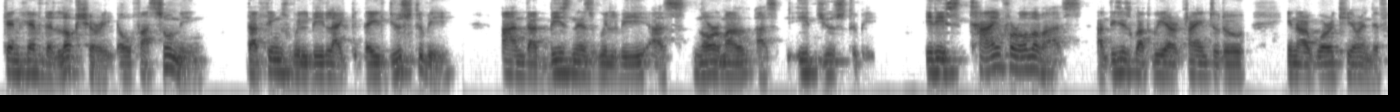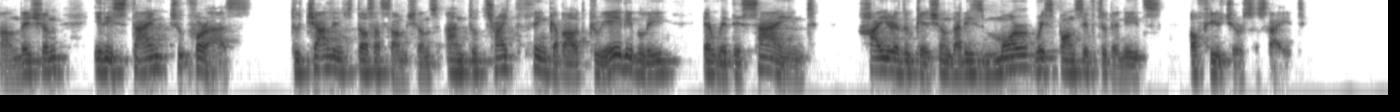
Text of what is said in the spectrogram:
can have the luxury of assuming that things will be like they used to be and that business will be as normal as it used to be. It is time for all of us, and this is what we are trying to do in our work here in the foundation. It is time to, for us to challenge those assumptions and to try to think about creatively a redesigned higher education that is more responsive to the needs of future society.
